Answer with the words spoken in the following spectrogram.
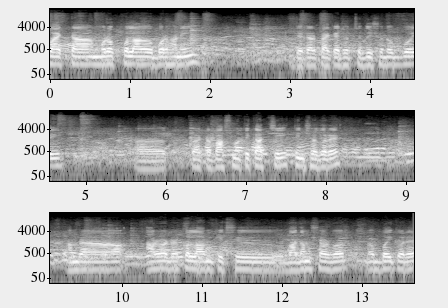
কয়েকটা মোরগ পোলাও, বোরহানি, যেটার প্যাকেজ হচ্ছে দুইশো নব্বই কয়েকটা বাসমতি কাচ্চি তিনশো করে। আমরা আরও অর্ডার করলাম কিছু বাদাম শরবত, নব্বই করে,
